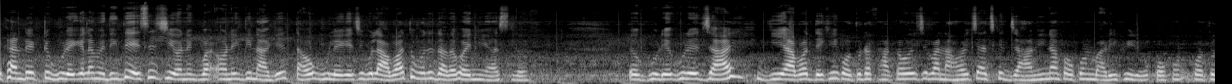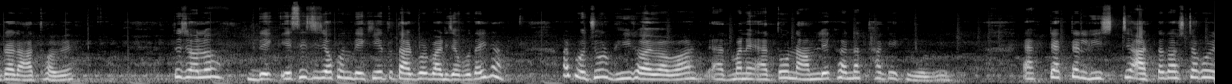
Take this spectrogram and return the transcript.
এখানটা একটু ঘুরে গেলাম। এদিক দিয়ে এসেছি অনেকবার অনেক দিন আগে, তাও ভুলে গেছি বলে আবার তোমাদের দাদাভাই নিয়ে আসলো। তো ঘুরে ঘুরে যাই, গিয়ে আবার দেখি কতটা ফাঁকা হয়েছে বা না হয়েছে, আজকে জানি না কখন বাড়ি ফিরবো, কখন, কতটা রাত হবে। তো চলো, দেখ, এসেছি যখন দেখিয়ে তো তারপর বাড়ি যাব, তাই না? আর প্রচুর ভিড় হয় বাবা মানে এত নাম লেখা না থাকে, কি বলব? একটা একটা লিস্টে, আটটা দশটা করে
